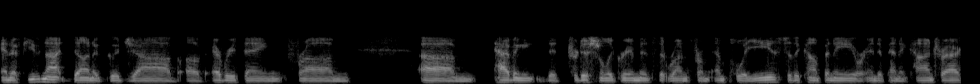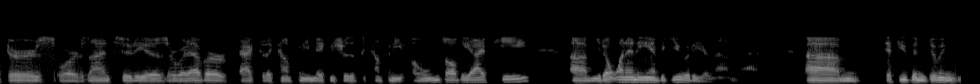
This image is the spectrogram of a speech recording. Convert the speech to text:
And if you've not done a good job of everything from um, having the traditional agreements that run from employees to the company or independent contractors or design studios or whatever back to the company, making sure that the company owns all the IP. Um, you don't want any ambiguity around that. Um, if you've been doing,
